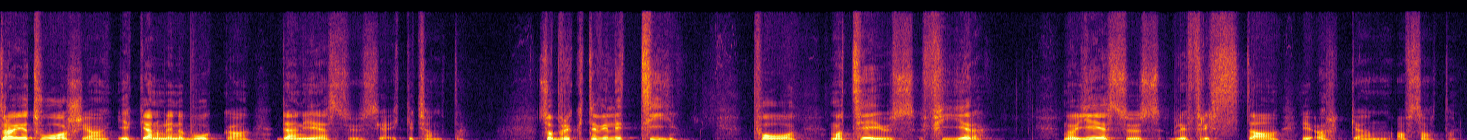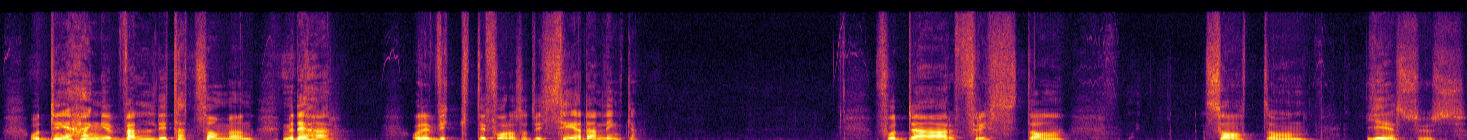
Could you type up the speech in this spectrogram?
drøye to år siden gikk gjennom denne boka 'Den Jesus jeg ikke kjente', så brukte vi litt tid på Matteus 4, når Jesus blir frista i ørkenen av Satan. Og Det henger veldig tett sammen med det her. Og det er viktig for oss at vi ser den linken. For der frista Satan Jesus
